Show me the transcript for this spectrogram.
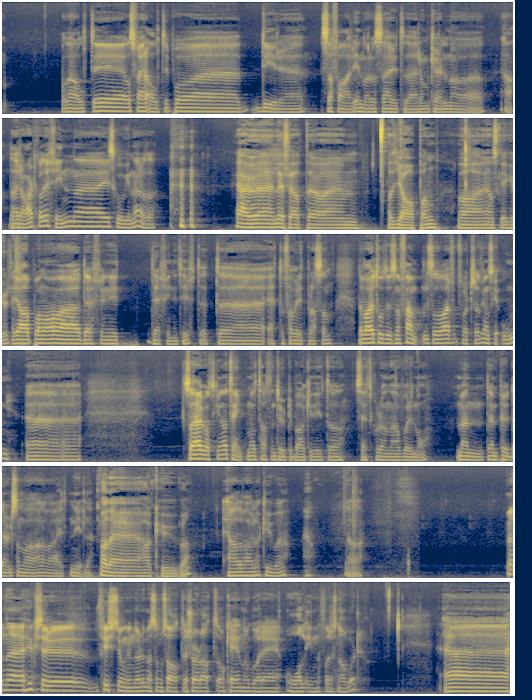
og det er alltid Vi drar alltid på uh, dyresafari når vi er ute der om kvelden. Og ja, det er rart hva du finner uh, i skogen der, altså. Jeg har jo lest at, um, at Japan var ganske kult. Japan òg er definitivt definitivt et, eh, et av favorittplassene. Det var jo 2015, så da var jeg fortsatt ganske ung. Eh, så jeg har godt kunne tenkt meg å tatt en tur tilbake dit og sett hvordan det har vært nå. Men den pudderen som var, var helt nydelig. Var det Hakuba? Ja, det var vel Hakuba, ja. ja. ja. Men uh, husker du første gangen når du liksom sa til deg sjøl at ok, nå går jeg all in for snowboard? Uh,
